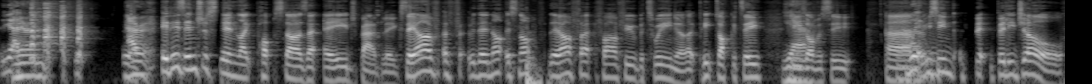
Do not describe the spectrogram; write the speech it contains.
Yeah. And I rem- It is interesting, like pop stars that age badly because they are. They're not. It's not. They are fa- far few between. You know, like Pete Doherty. Yeah. He's obviously. Uh, Wi- have you seen B- Billy Joel?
